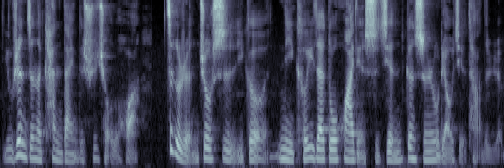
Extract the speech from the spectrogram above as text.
有认真的看待你的需求的话。这个人就是一个你可以再多花一点时间更深入了解他的人。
